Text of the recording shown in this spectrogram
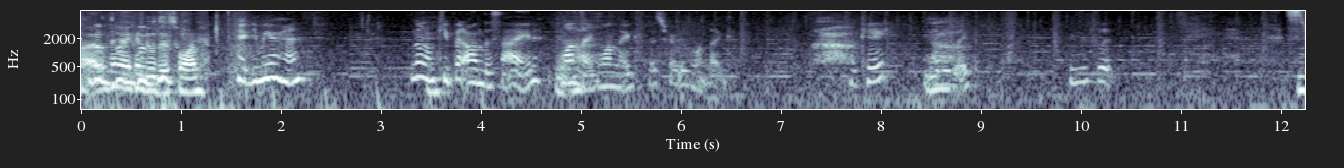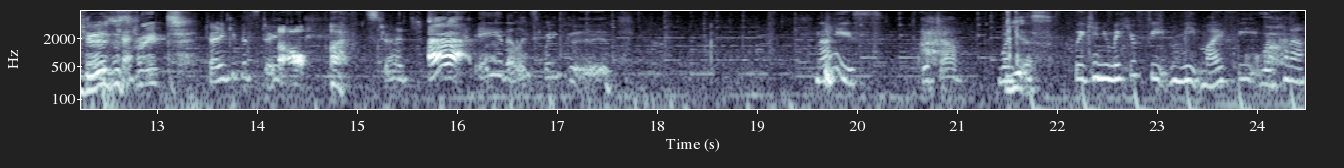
I don't think I can do this one. Here, give me your hand. No, no, keep it on the side. One leg, one leg. Let's try with one leg. Okay? Yeah. Other leg. Bring your foot. Straight. Try, straight. try to keep it straight. Ow. Ah. Stretch. Ah. Hey, that looks pretty good. Nice. Good job. When- Yes. Wait, can you make your feet meet my feet? We're kind of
